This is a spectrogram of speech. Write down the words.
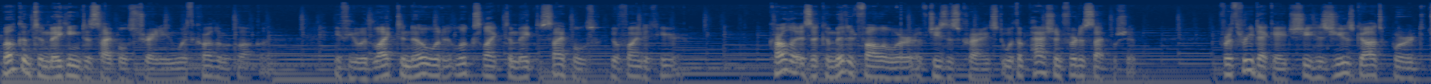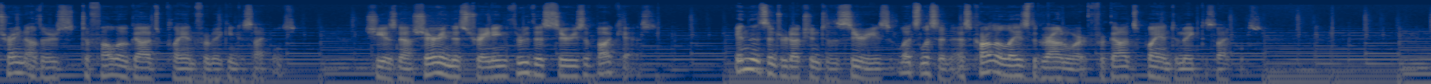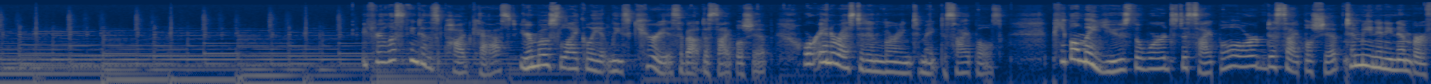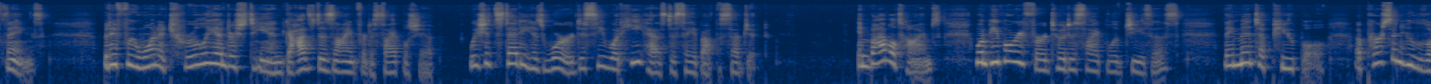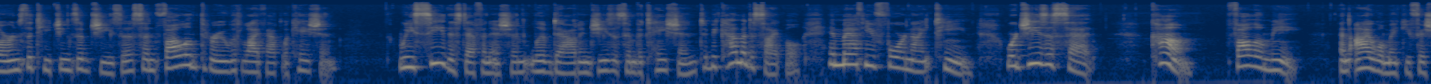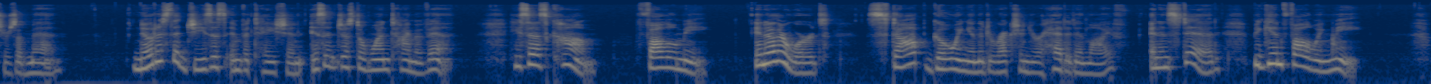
Welcome to Making Disciples Training with Carla MacLachlan. If you would like to know what it looks like to make disciples, you'll find it here. Carla is a committed follower of Jesus Christ with a passion for discipleship. For three decades, she has used God's Word to train others to follow God's plan for making disciples. She is now sharing this training through this series of podcasts. In this introduction to the series, let's listen as Carla lays the groundwork for God's plan to make disciples. If you're listening to this podcast, you're most likely at least curious about discipleship or interested in learning to make disciples. People may use the words disciple or discipleship to mean any number of things. But if we want to truly understand God's design for discipleship, we should study His Word to see what He has to say about the subject. In Bible times, when people referred to a disciple of Jesus, they meant a pupil, a person who learns the teachings of Jesus and followed through with life application. We see this definition lived out in Jesus' invitation to become a disciple in Matthew 4:19, where Jesus said, "Come, follow me, and I will make you fishers of men." Notice that Jesus' invitation isn't just a one-time event. He says, "Come, follow me." In other words, stop going in the direction you're headed in life and instead begin following me.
